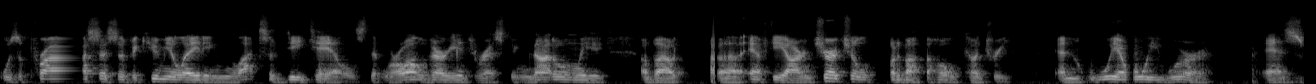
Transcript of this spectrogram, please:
was a process of accumulating lots of details that were all very interesting, not only about uh, FDR and Churchill, but about the whole country and where we were as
